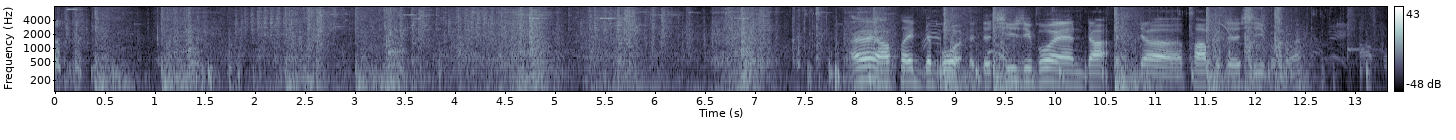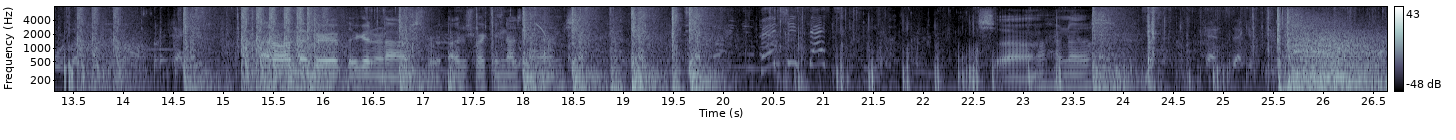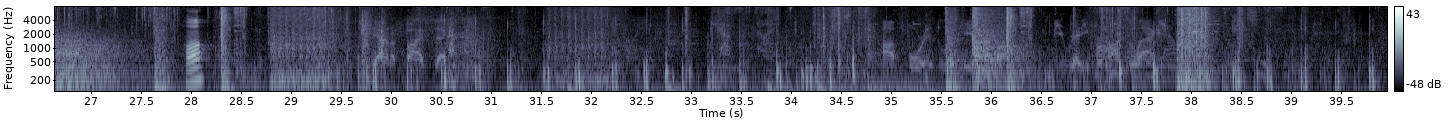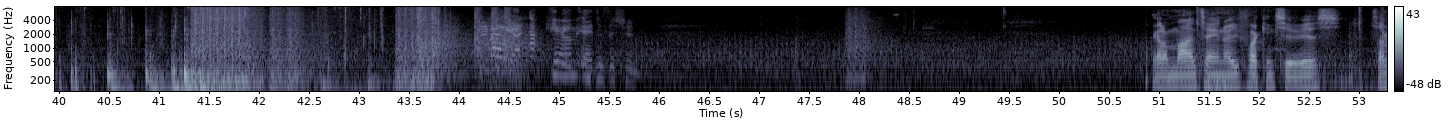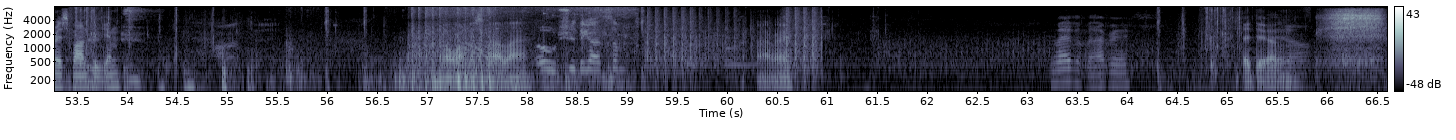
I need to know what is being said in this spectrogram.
Hey, I played the boy, the cheesy boy, and the, the Papa JC before. Op 4 located the bomb. Protected. I don't remember if they're good or not. I just, I just recognize the names. So who knows? Huh? Cam in position. I got a Montagne. Are you fucking serious? Somebody spawn peek him. Oh, I don't want to stop that. Oh shit, they got some. Alright, Do I have a Maverick? they do. Have them.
